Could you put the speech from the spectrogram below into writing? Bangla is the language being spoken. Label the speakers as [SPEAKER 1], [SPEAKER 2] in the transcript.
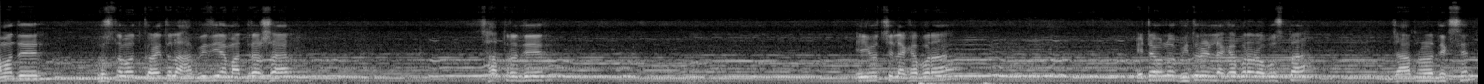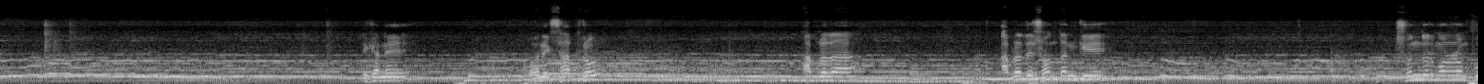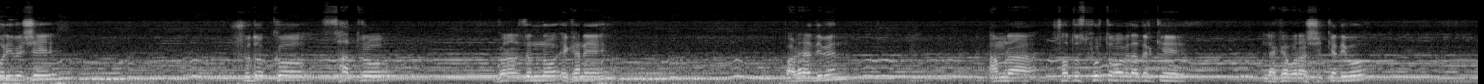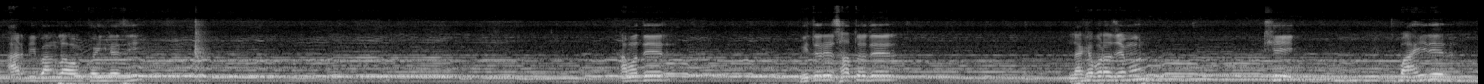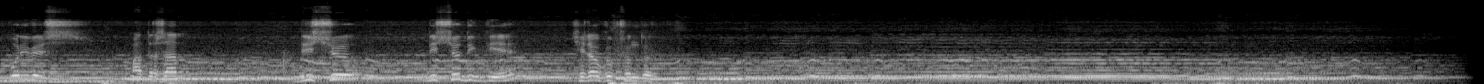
[SPEAKER 1] আমাদের হোসনাবাদ করাইতলা হাফিজিয়া মাদ্রাসার ছাত্রদের এই হচ্ছে লেখাপড়া। এটা হলো ভিতরের লেখাপড়ার অবস্থা, যা আপনারা দেখছেন। এখানে অনেক ছাত্র। আপনারা, আপনাদের সন্তানকে সুন্দর মনোরম পরিবেশে সুদক্ষ ছাত্র গড়ার জন্য এখানে পাঠিয়ে দিবেন। আমরা স্বতঃস্ফূর্তভাবে তাদেরকে লেখাপড়ার শিক্ষা দিব। আরবি, বাংলা, অঙ্ক, ইংরেজি। আমাদের ভিতরের ছাত্রদের লেখাপড়া যেমন, ঠিক বাহিরের পরিবেশ মাদ্রাসার দৃশ্য দৃশ্য দিক দিয়ে সেটাও খুব সুন্দর।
